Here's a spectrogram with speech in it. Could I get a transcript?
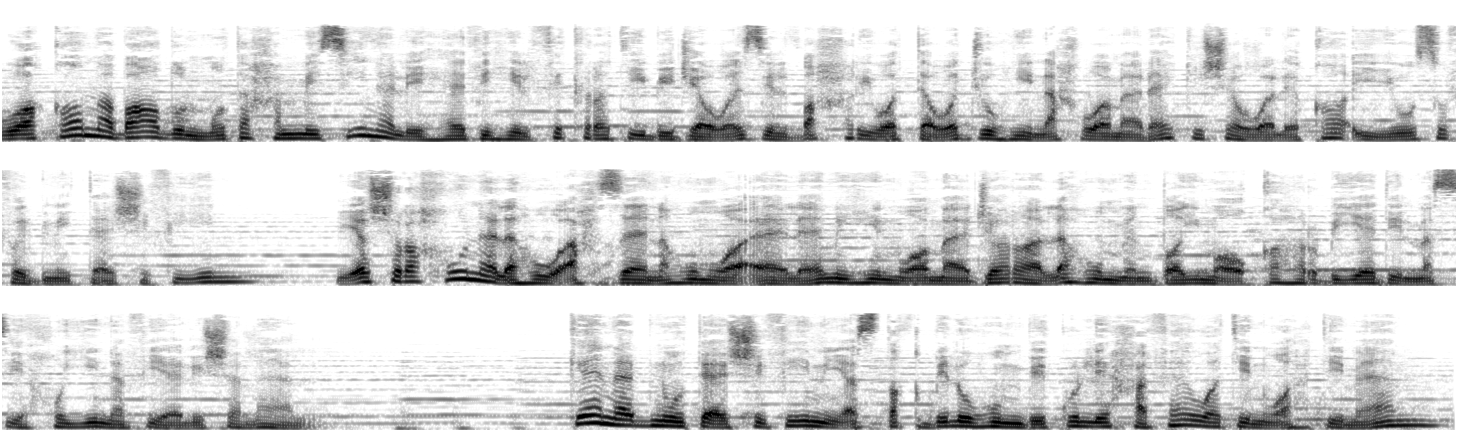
وقام بعض المتحمسين لهذه الفكرة بجواز البحر والتوجه نحو مراكش ولقاء يوسف بن تاشفين يشرحون له أحزانهم وآلامهم وما جرى لهم من ضيم وقهر بيد المسيحيين في الشمال. كان ابن تاشفين يستقبلهم بكل حفاوة واهتمام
